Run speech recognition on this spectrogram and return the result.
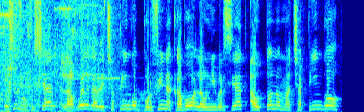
Pues es oficial, la huelga de Chapingo por fin acabó. La Universidad Autónoma Chapingo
